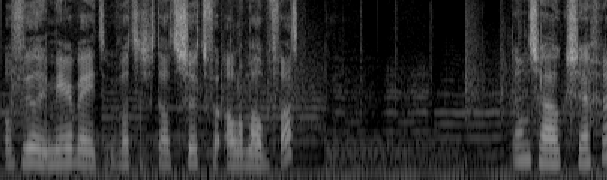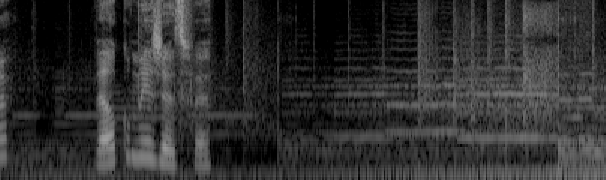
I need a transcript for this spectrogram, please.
of wil je meer weten wat de stad Zutphen allemaal bevat? Dan zou ik zeggen, welkom in Zutphen. Bye.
